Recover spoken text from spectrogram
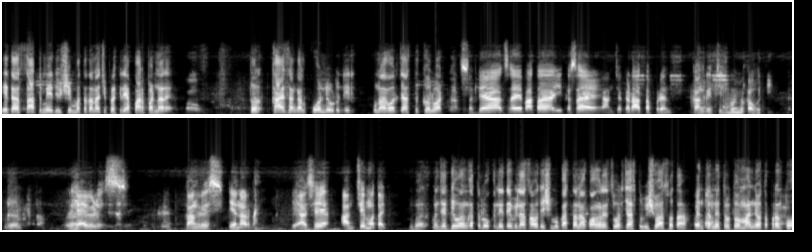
येत्या सात मे दिवशी मतदानाची प्रक्रिया पार पडणार आहे. तर काय सांगाल? कोण निवडून येईल? कुणावर जास्त कल वाटतं सध्या साहेब आता हे कसं आहे? आमच्याकडे आतापर्यंत काँग्रेसचीच भूमिका होती. तर ह्या वेळेस काँग्रेस येणार नाही. हे असे आमचे मत आहेत. बर. म्हणजे दिवंगत लोकनेते विलासराव देशमुख असताना काँग्रेसवर जास्त विश्वास होता. त्यांचं नेतृत्व मान्य होतं. परंतु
